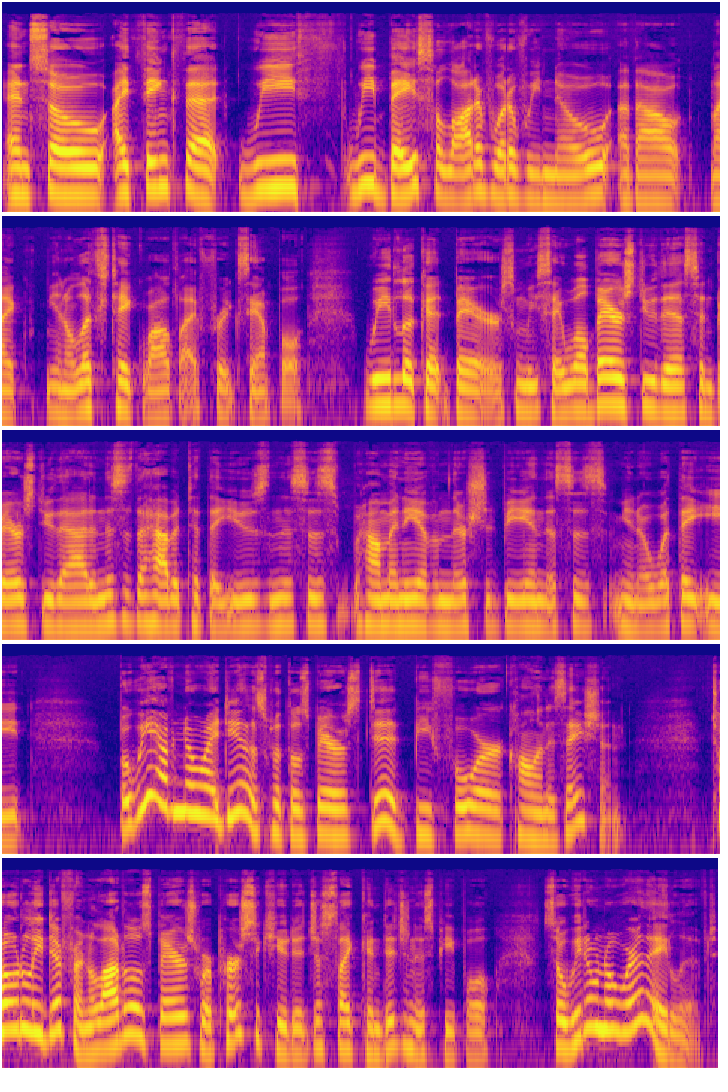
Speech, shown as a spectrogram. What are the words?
And so I think that we we base a lot of what we know about like, you know, let's take wildlife for example. We look at bears and we say, well, bears do this and bears do that and this is the habitat they use and this is how many of them there should be and this is, you know, what they eat. But we have no ideas what those bears did before colonization totally different. A lot of those bears were persecuted, just like indigenous people. So we don't know where they lived.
